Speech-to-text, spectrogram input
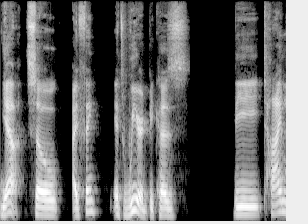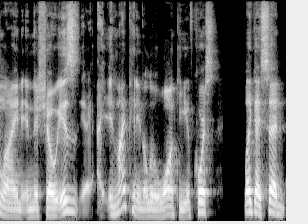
Yeah. So I think it's weird because the timeline in this show is, eh, in my opinion, a little wonky. Of course, like I said,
